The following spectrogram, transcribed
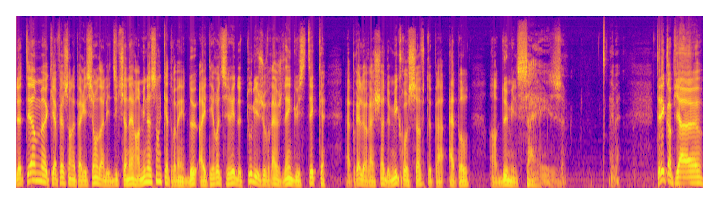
Le terme qui a fait son apparition dans les dictionnaires en 1982 a été retiré de tous les ouvrages linguistiques après le rachat de Microsoft par Apple en 2016. Eh bien, télécopieur,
